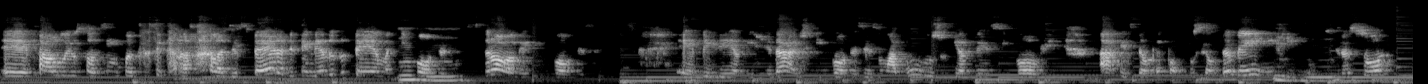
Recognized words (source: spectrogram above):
é, falo eu sozinho enquanto você está na sala de espera, dependendo do tema, que uhum. envolve droga, que envolve é, perder a virgindade, que envolve às vezes um abuso, que às vezes envolve a questão da compulsão também, enfim, uhum. transtorno.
